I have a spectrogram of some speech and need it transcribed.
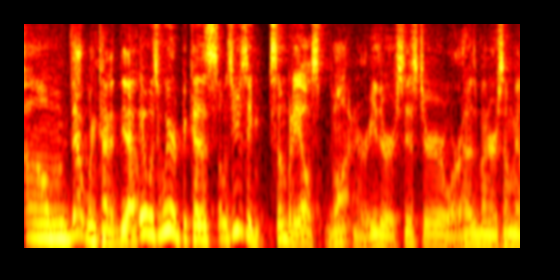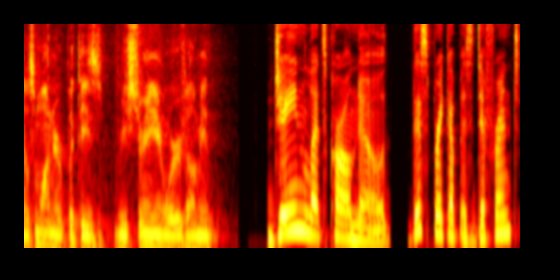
Um, that one kind of yeah. It was weird because it was usually somebody else wanting her, either her sister or her husband or somebody else wanting her to put these restraining orders on me. Jane lets Karl know this breakup is different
